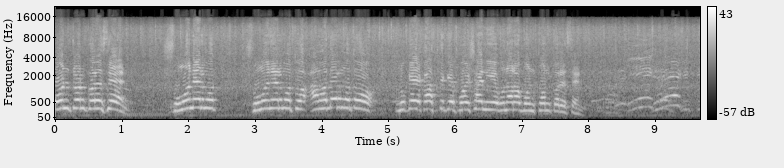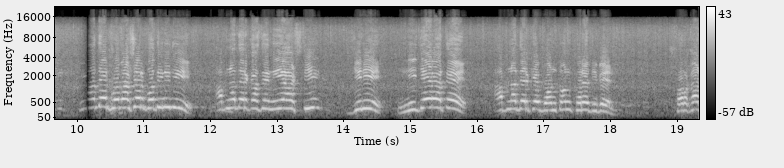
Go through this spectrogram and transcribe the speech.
বন্টন করেছেন। সুমনের মত সুমনের মতো, আমাদের মতো লোকের কাছ থেকে পয়সা নিয়ে ওনারা বন্টন করেছেন। আমাদের প্রবাসের প্রতিনিধি আপনাদের কাছে নিয়ে আসছি, যিনি নিজের হাতে আপনাদেরকে বন্টন করে দিবেন। সরকার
